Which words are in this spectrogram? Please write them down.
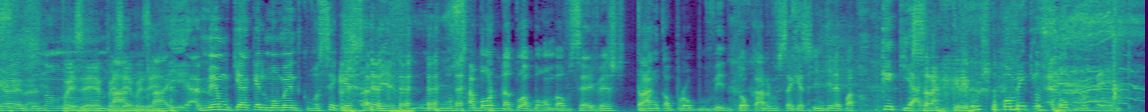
ninguém. né? Não, Pois não- é, não pois dá, é, pois não é. E, Mesmo que é aquele momento que você quer saber o, o sabor da tua bomba, você às vezes tranca o próprio vidro do teu carro e você quer sentir, epá, o que é que há? Será que queremos? Como é que eu estou por dentro?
